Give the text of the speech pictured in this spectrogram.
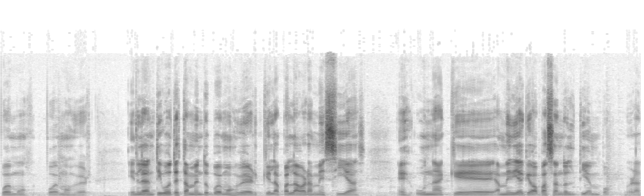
podemos, podemos ver. Y en el Antiguo Testamento podemos ver que la palabra Mesías es una que a medida que va pasando el tiempo, ¿verdad?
